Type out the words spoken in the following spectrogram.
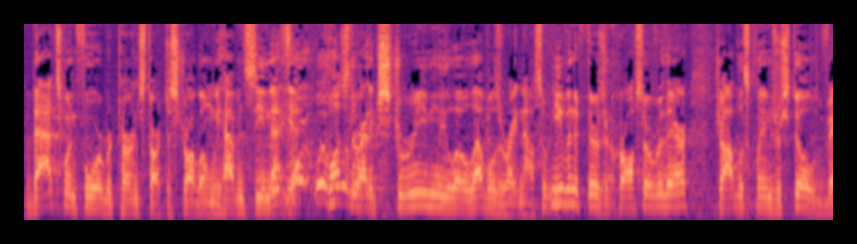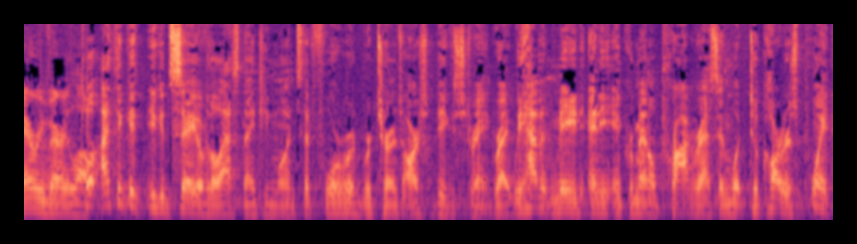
that's when forward returns start to struggle. And we haven't seen that well, yet. For, well, Plus, they're at extremely low levels right now. So even if there's a crossover there, jobless claims are still very, very low. Well, I think think it, you could say over the last 19 months that forward returns are being strained, right? We haven't made any incremental progress. And what to Carter's point,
